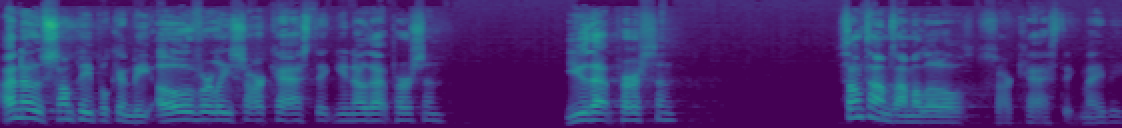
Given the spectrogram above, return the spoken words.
I know some people can be overly sarcastic. You know that person? You, that person? Sometimes I'm a little sarcastic, maybe.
